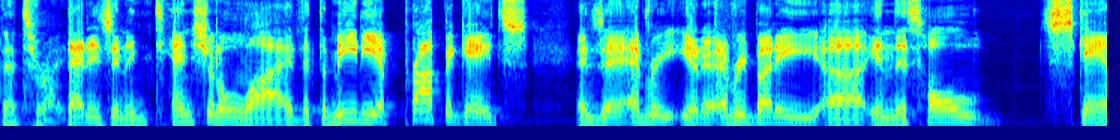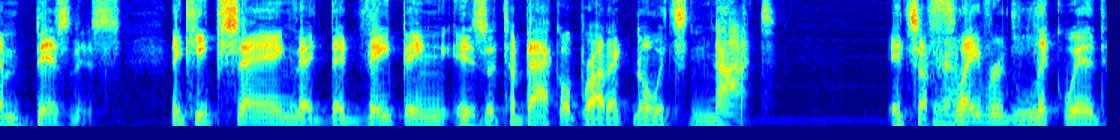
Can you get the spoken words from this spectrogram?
That's right. That is an intentional lie that the media propagates, and every you know everybody uh, in this whole scam business. They keep saying that that vaping is a tobacco product. No, it's not. It's a Yeah. flavored liquid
